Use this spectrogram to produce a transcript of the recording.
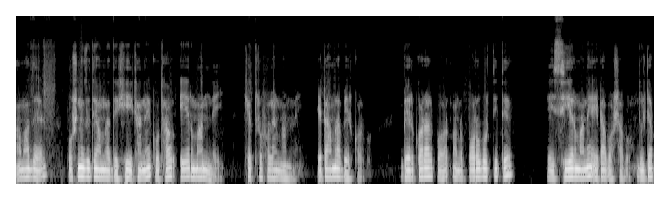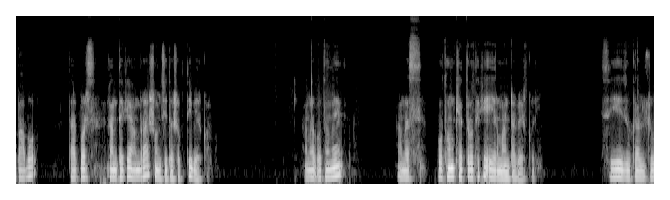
আমাদের প্রশ্নে যদি আমরা দেখি এখানে কোথাও এর মান নেই, ক্ষেত্রফলের মান নেই, এটা আমরা বের করব। বের করার পর আমরা পরবর্তীতে এই সি এর মানে এটা বসাবো। দুইটা পাবো। তারপর এখান থেকে আমরা সঞ্চিত শক্তি বের করব। আমরা প্রথমে, আমরা প্রথম ক্ষেত্র থেকে এর মানটা বের করি। C equal to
